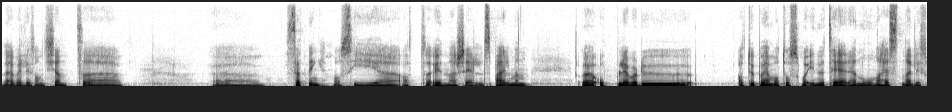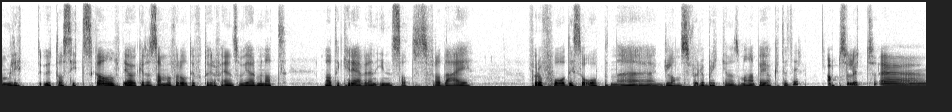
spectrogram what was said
det er veldig sånn kjent uh, uh, setning, å si at øynene er sjelens speil. Men opplever du at du på en måte også må invitere noen av hestene liksom litt ut av sitt skall? De har jo ikke det samme forholdet til fotografering som vi har, men at men at det krever en innsats fra deg for å få disse åpne, glansfulle blikkene som man er på jakt etter? Absolutt. Eh,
